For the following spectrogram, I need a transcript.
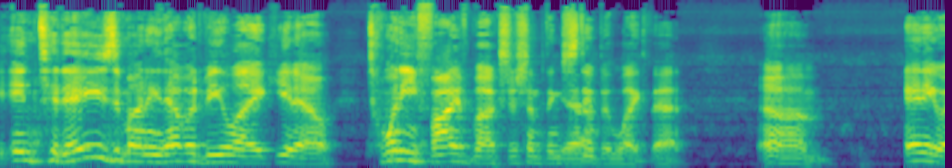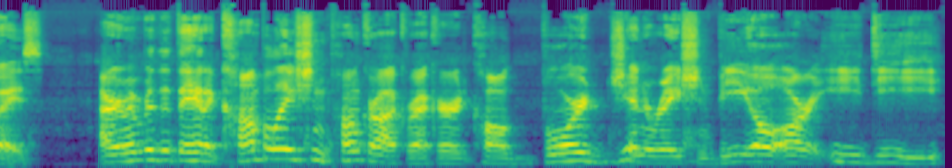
in today's money, that would be like you know twenty five bucks or something Yeah. stupid like that. Um, anyways, I remember that they had a compilation punk rock record called Bored Generation, B O R E D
